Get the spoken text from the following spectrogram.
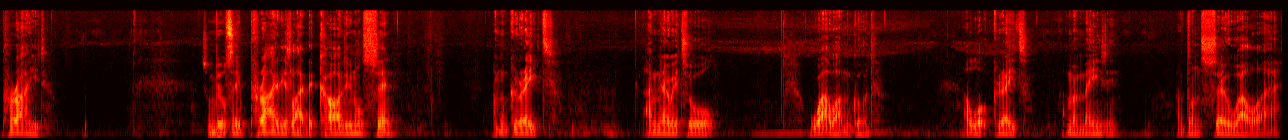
Pride. Some people say pride is like the cardinal sin. I'm great. I know it all. Wow, I'm good. I look great. I'm amazing. I've done so well there.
